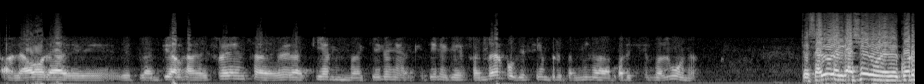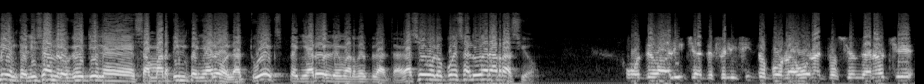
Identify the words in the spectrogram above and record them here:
a la hora de, de plantear la defensa, de ver a quién a quién es el que tiene que defender, porque siempre termina apareciendo alguno. Te saluda el gallego desde Corrientes, Lisandro, que hoy tiene San Martín Peñarol, a tu ex Peñarol de Mar del Plata. Gallego, lo puedes saludar a Racio. ¿Cómo te va, Licha? Te felicito por la buena actuación de anoche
